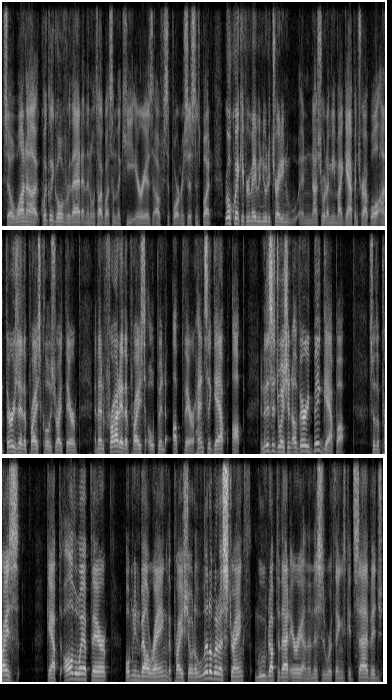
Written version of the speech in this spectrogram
So, want to quickly go over that, and then we'll talk about some of the key areas of support and resistance. But real quick, if you're maybe new to trading and not sure what I mean by gap and trap, well, on Thursday the price closed right there, and then Friday the price opened up there, hence a gap up. And in this situation, a very big gap up. So the price gapped all the way up there. Opening bell rang. The price showed a little bit of strength, moved up to that area, and then this is where things get savage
